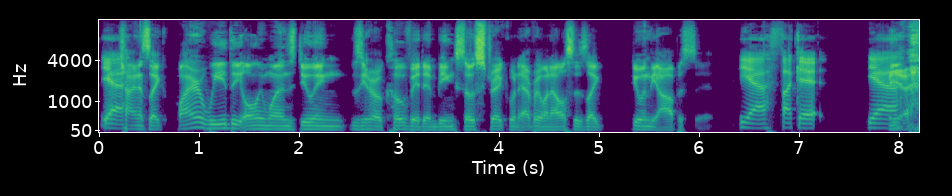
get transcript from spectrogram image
yeah. China's like, why are we the only ones doing zero COVID and being so strict when everyone else is like doing the opposite? Yeah. Fuck it. Yeah. yeah.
